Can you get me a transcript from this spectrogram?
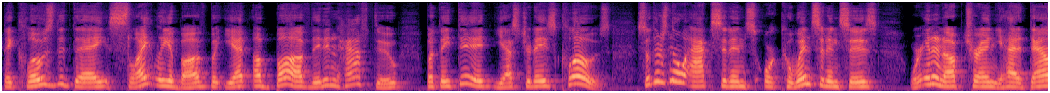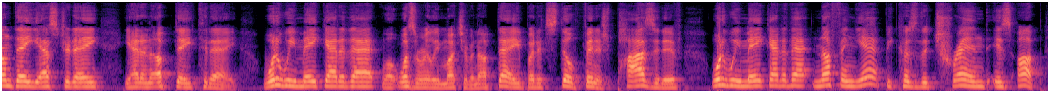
They closed the day slightly above, but yet above. They didn't have to, but they did yesterday's close. So there's no accidents or coincidences. We're in an uptrend. You had a down day yesterday. You had an up day today. What do we make out of that? Well, it wasn't really much of an up day, but it still finished positive. What do we make out of that? Nothing yet because the trend is up.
